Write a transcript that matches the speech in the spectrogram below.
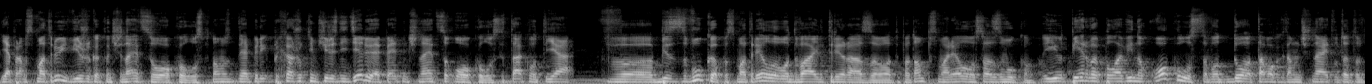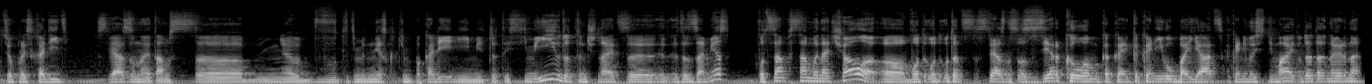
я прям смотрю и вижу, как начинается Oculus. Потом я прихожу к ним через неделю, и опять начинается Oculus. И так вот я в, без звука посмотрел его два или три раза, вот, и потом посмотрел его со звуком. И первая половина Окулуса, вот до того, как там начинает вот это все происходить, связанное там с э, вот этими несколькими поколениями вот этой семьи, вот это начинается э, этот замес, вот сам, самое начало, э, вот, вот, вот это связано со зеркалом, как, как они его боятся, как они его снимают, вот это, наверное,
